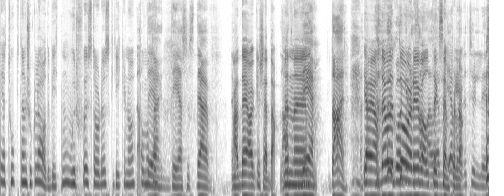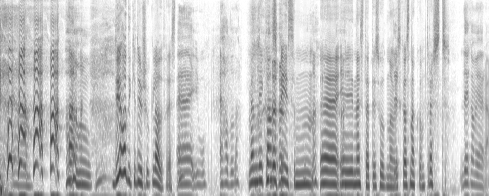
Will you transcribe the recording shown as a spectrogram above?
Jeg tok den sjokoladebiten. Hvorfor står du og skriker nå? Ja, en det, er- det, synes, det er Ja, det har ikke skjedd, da. Nei, Men for eh, det Der! ja, ja, det var et dårlig valgt eksempel, da. Jeg bare tuller. Du hadde ikke du sjokolade, forresten. Eh, jo, jeg hadde det. Men vi kan spise den eh, i neste episode når vi skal snakke om trøst. Det kan vi gjøre.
